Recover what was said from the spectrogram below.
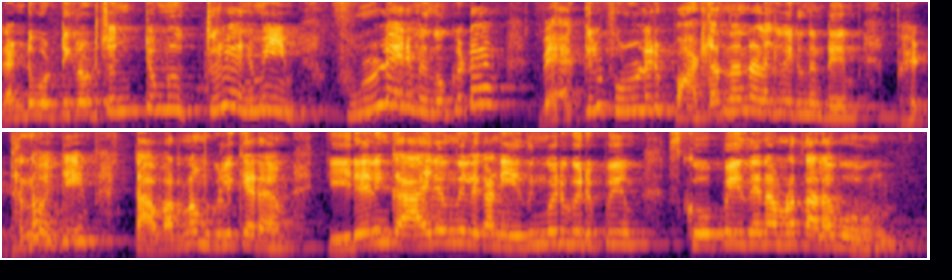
രണ്ട് പൊട്ടികളോട് ചുറ്റും ഒത്തിരി എനിമിയും ഫുൾ എനിമി നോക്കട്ടെ. ബാക്കിൽ ഒരു പടം തന്നെ ഇളകി വരുന്നുണ്ട്. പെട്ടെന്ന് പറ്റിയും ടവറിനെ മുകളിൽ കയറാം. കീരയിലും കാര്യമൊന്നുമില്ല കാരണം ഏതെങ്കിലും ഒരു കുരുപ്പ് സ്കോപ്പ് സ്കോപ്പ് ചെയ്തതിന് നമ്മളെ തല പോവും.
